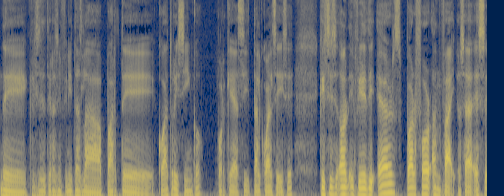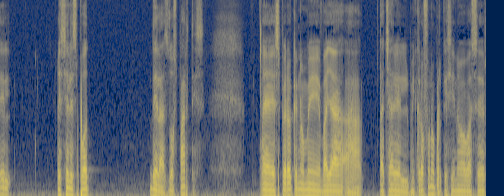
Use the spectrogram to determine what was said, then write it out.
de Crisis de Tierras Infinitas, la parte 4 y 5, porque así tal cual se dice Crisis on Infinity Earth, Part 4 and 5. O sea, es el, es el spot de las dos partes. Eh, espero que no me vaya a tachar el micrófono porque si no va a ser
